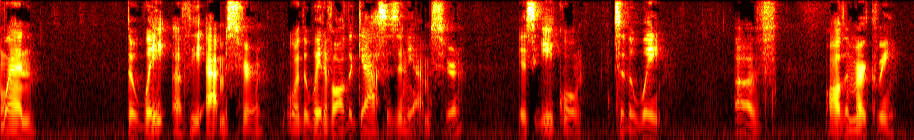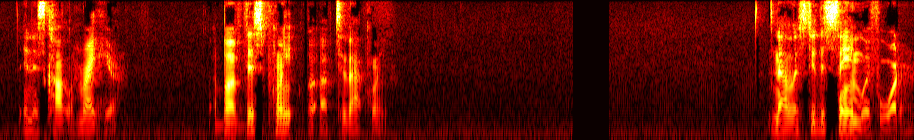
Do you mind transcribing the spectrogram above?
when the weight of the atmosphere, or the weight of all the gases in the atmosphere, is equal to the weight of all the mercury in this column right here. Above this point, but up to that point. Now let's do the same with water.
